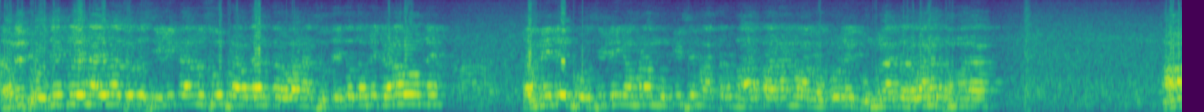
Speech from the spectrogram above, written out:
તમે પ્રોજેક્ટ લઈને આવ્યા છો તો સિલિકાનું શું પ્રાવધાન કરવાના છો તે તો તમે જણાવો અમને. તમે જે પ્રોસિડિંગ હમણાં મૂકી છે માત્ર બાર પાનાનું, આ લોકોને ગુમરાહ કરવાના તમારા આ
